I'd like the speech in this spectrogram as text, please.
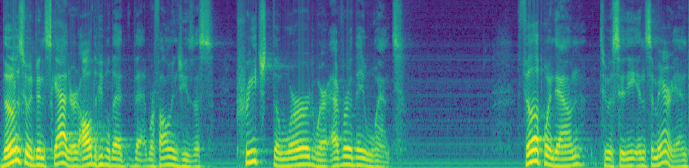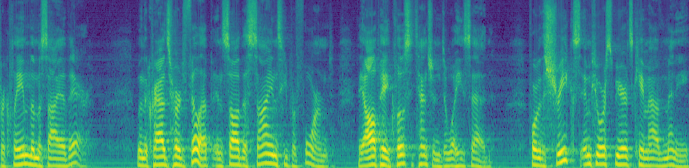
Those who had been scattered, all the people that, that were following Jesus, preached the word wherever they went. Philip went down to a city in Samaria and proclaimed the Messiah there. When the crowds heard Philip and saw the signs he performed, they all paid close attention to what he said. For with shrieks, impure spirits came out of many,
